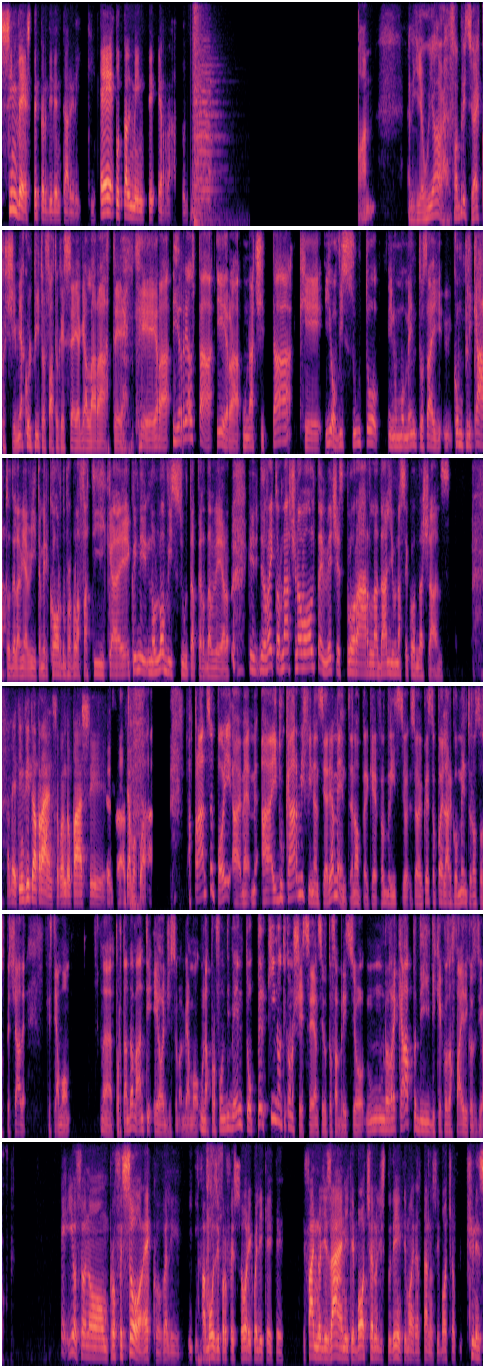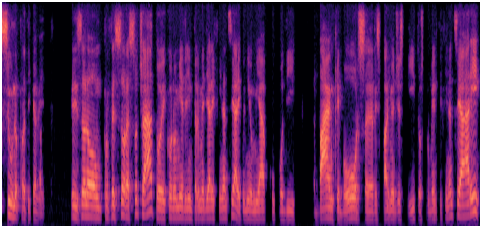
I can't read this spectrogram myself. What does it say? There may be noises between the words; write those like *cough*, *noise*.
si investe per diventare ricchi. È totalmente errato. And here we are. Fabrizio, eccoci, mi ha colpito il fatto che sei a Gallarate, che era in realtà era una città che io ho vissuto in un momento, sai, complicato della mia vita, mi ricordo proprio la fatica e quindi non l'ho vissuta per davvero. Quindi dovrei tornarci una volta e invece esplorarla, dargli una seconda chance. Vabbè, ti invito a pranzo quando passi, esatto. siamo qua a pranzo e poi a, a educarmi finanziariamente, no? Perché Fabrizio, insomma, questo poi è l'argomento nostro speciale che stiamo eh, portando avanti e oggi insomma abbiamo un approfondimento. Per chi non ti conoscesse, anzitutto Fabrizio, un recap di, di che cosa fai, di cosa ti occupi. Eh, io sono un professore, ecco, quelli, i, i famosi professori, quelli che, che, fanno gli esami, che bocciano gli studenti, ma in realtà non si boccia più, più nessuno praticamente. Quindi sono un professore associato, economia degli intermediari finanziari, quindi io mi occupo di banche, borse, risparmio gestito, strumenti finanziari.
